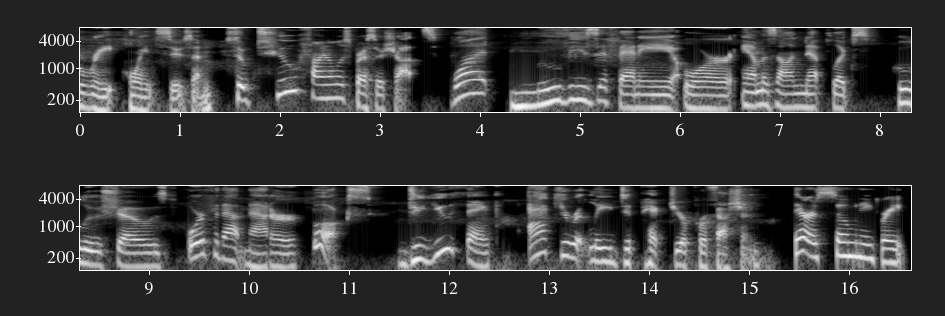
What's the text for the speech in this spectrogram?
Great point, Susan. So, two final espresso shots. What movies, if any, or Amazon, Netflix, Hulu shows, or for that matter, books, do you think accurately depict your profession? There are so many great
